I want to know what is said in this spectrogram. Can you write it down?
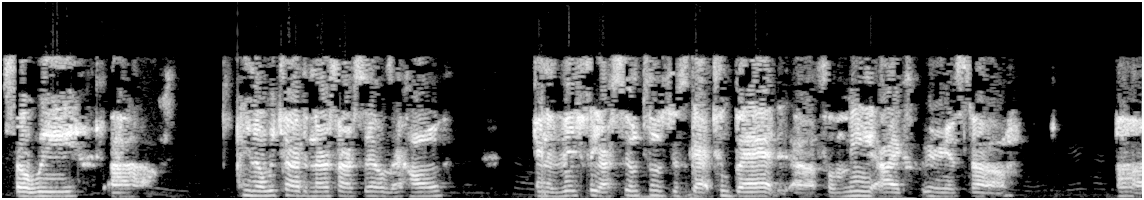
So we, uh, you know, we tried to nurse ourselves at home and eventually our symptoms just got too bad. Uh, for me, I experienced um, uh,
